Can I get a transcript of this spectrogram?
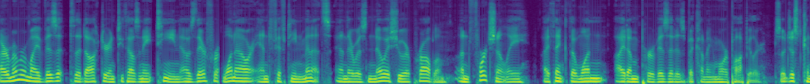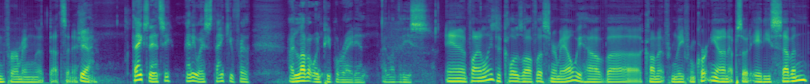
I remember my visit to the doctor in 2018. I was there for one hour and 15 minutes, and there was no issue or problem. Unfortunately, I think the one item per visit is becoming more popular. So just confirming that that's an issue. Yeah. Thanks, Nancy. Anyways, thank you for. I love it when people write in. I love these. And finally, to close off listener mail, we have a comment from Lee from Courtenay on episode 87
